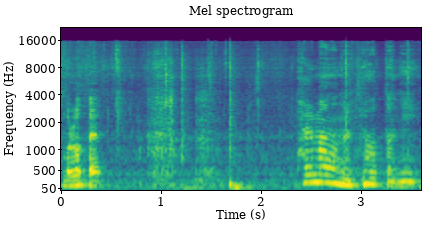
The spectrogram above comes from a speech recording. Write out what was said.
뭘로 할까요? 8만 원을 태웠더니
